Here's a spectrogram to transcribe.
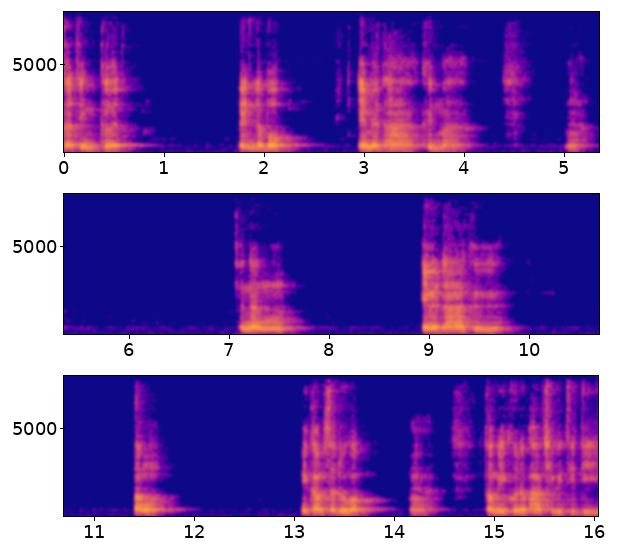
ก็จึงเกิดเป็นระบบ MSR ขึ้นมา ฉะนั้น MSR คือ ต้องมีความสะดวก ต้องมีคุณภาพชีวิตที่ดี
